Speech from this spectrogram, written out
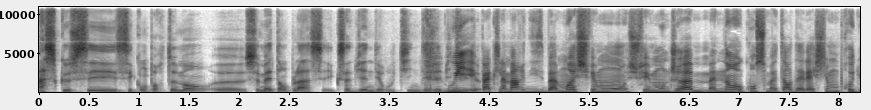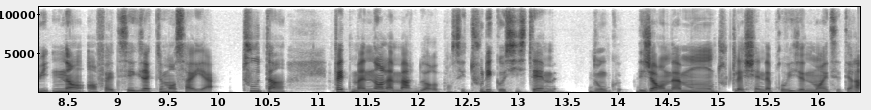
à ce que ces, ces comportements euh, se mettent en place et que ça devienne des routines, des habitudes. Oui, et pas que la marque dise bah moi je fais mon je fais mon job, maintenant au consommateur d'aller acheter mon produit. Non, en fait, c'est exactement ça. Il y a tout un en fait maintenant la marque doit repenser tout l'écosystème donc déjà en amont, toute la chaîne d'approvisionnement, etc.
